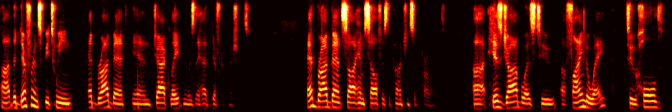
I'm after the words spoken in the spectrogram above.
Uh, the difference between Ed Broadbent and Jack Layton was they had different missions. Ed Broadbent saw himself as the conscience of Parliament. Uh, his job was to uh, find a way to hold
